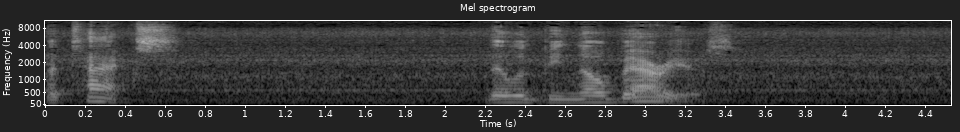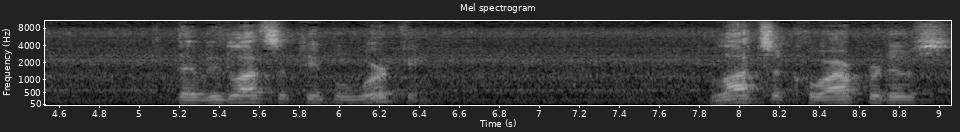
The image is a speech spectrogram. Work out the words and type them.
attacks, there would be no barriers. There'd be lots of people working, lots of cooperatives,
